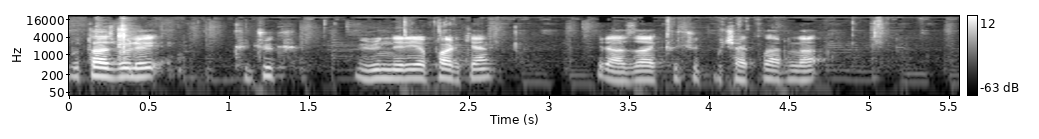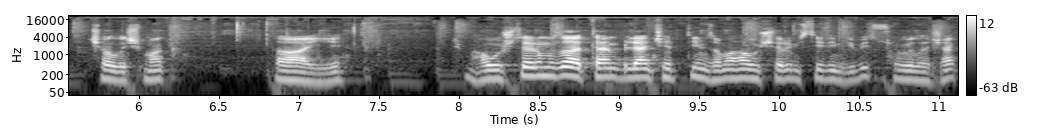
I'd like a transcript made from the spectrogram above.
Bu tarz böyle küçük ürünleri yaparken biraz daha küçük bıçaklarla çalışmak daha iyi. Şimdi havuçlarımı zaten blanch ettiğim zaman havuçlarım istediğim gibi soyulacak.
